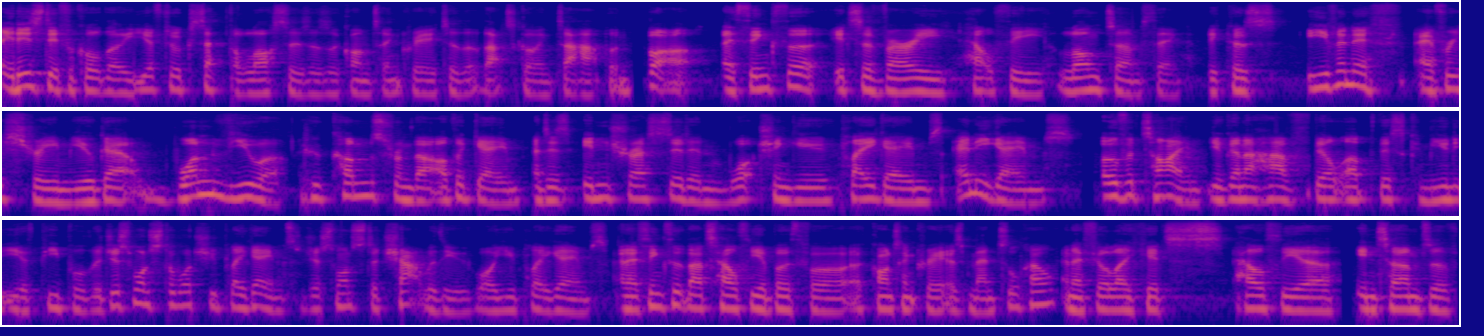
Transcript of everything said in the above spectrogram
It is difficult though. You have to accept the losses as a content creator that that's going to happen. But I think that it's a very healthy long term thing because even if every stream you get one viewer who comes from that other game and is interested in watching you play games, any games, over time, you're going to have built up this community of people that just wants to watch you play games, just wants to chat with you while you play games. And I think that that's healthier both for a content creator's mental health, and I feel like it's healthier in terms of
